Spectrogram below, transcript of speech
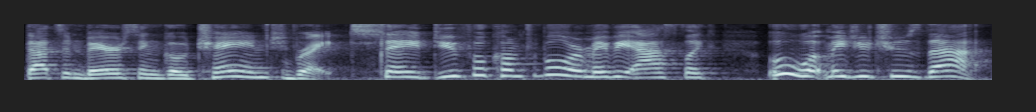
that's embarrassing, go change. Right. Say, do you feel comfortable? Or maybe ask, like, ooh, what made you choose that?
